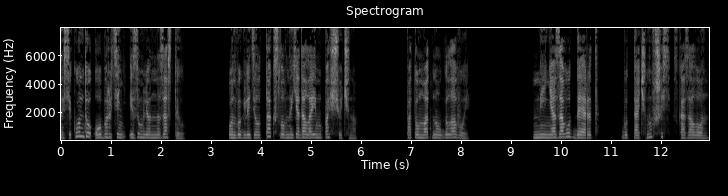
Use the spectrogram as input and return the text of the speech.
На секунду оборотень изумленно застыл. Он выглядел так, словно я дала ему пощечину. Потом мотнул головой. «Меня зовут Дерет», — будто очнувшись, сказал он.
